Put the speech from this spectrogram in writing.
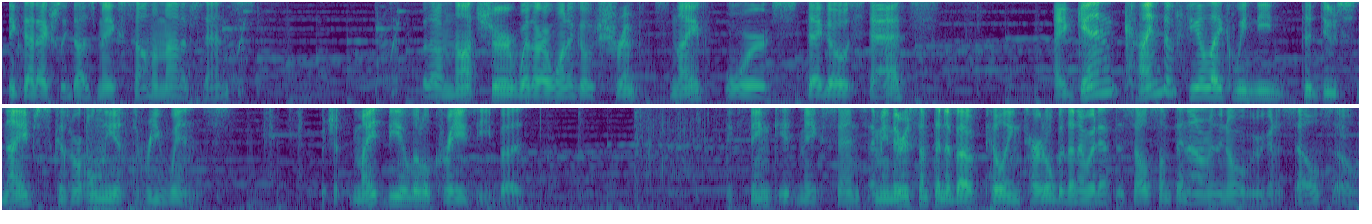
I think that actually does make some amount of sense. But I'm not sure whether I want to go Shrimp Snipe or Stego Stats. I again kind of feel like we need to do Snipes because we're only at three wins. Which might be a little crazy, but I think it makes sense. I mean, there is something about pilling turtle, but then I would have to sell something. I don't really know what we were going to sell, so...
